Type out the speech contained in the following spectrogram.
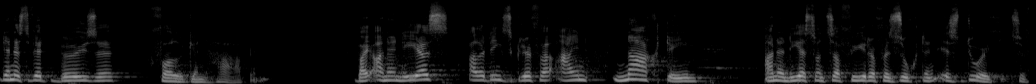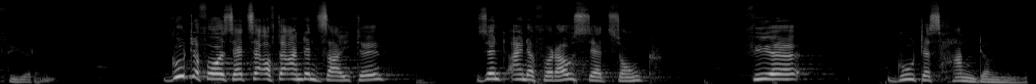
denn es wird böse Folgen haben. Bei Ananias allerdings griff er ein, nachdem Ananias und Sapphira versuchten es durchzuführen. Gute Vorsätze auf der anderen Seite sind eine Voraussetzung für gutes Handeln,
